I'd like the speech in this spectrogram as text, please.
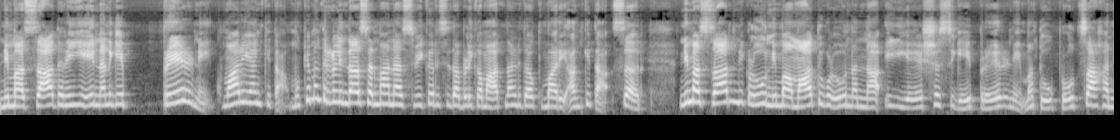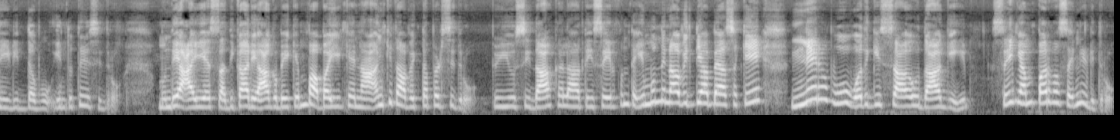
ನಿಮ್ಮ ಸಾಧನೆಯೇ ನನಗೆ ಪ್ರೇರಣೆ. ಕುಮಾರಿ ಅಂಕಿತಾ. ಮುಖ್ಯಮಂತ್ರಿಗಳಿಂದ ಸನ್ಮಾನ ಸ್ವೀಕರಿಸಿದ ಬಳಿಕ ಮಾತನಾಡಿದ ಕುಮಾರಿ ಅಂಕಿತಾ, ಸರ್, ನಿಮ್ಮ ಸಾಧನೆಗಳು, ನಿಮ್ಮ ಮಾತುಗಳು ನನ್ನ ಈ ಯಶಸ್ಸಿಗೆ ಪ್ರೇರಣೆ ಮತ್ತು ಪ್ರೋತ್ಸಾಹ ನೀಡಿದ್ದವು ಎಂದು ತಿಳಿಸಿದರು. ಮುಂದೆ ಐಎಎಸ್ ಅಧಿಕಾರಿ ಆಗಬೇಕೆಂಬ ಬಯಕೆಯನ್ನು ಅಂಕಿತಾ ವ್ಯಕ್ತಪಡಿಸಿದರು. ಪಿಯುಸಿ ದಾಖಲಾತಿ ಸೇರಿದಂತೆ ಮುಂದಿನ ವಿದ್ಯಾಭ್ಯಾಸಕ್ಕೆ ನೆರವು ಒದಗಿಸುವುದಾಗಿ ಸಿಎಂ ಭರವಸೆ ನೀಡಿದರು.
